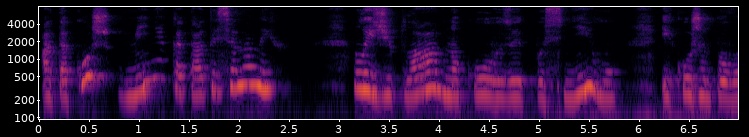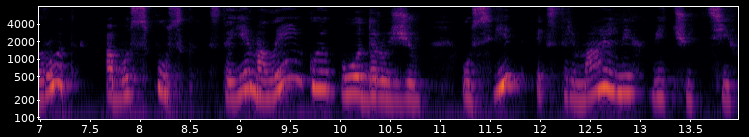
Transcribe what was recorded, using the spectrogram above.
а також вміння кататися на них. Лижі плавно ковзають по снігу, і кожен поворот або спуск стає маленькою подорожжю у світ екстремальних відчуттів.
